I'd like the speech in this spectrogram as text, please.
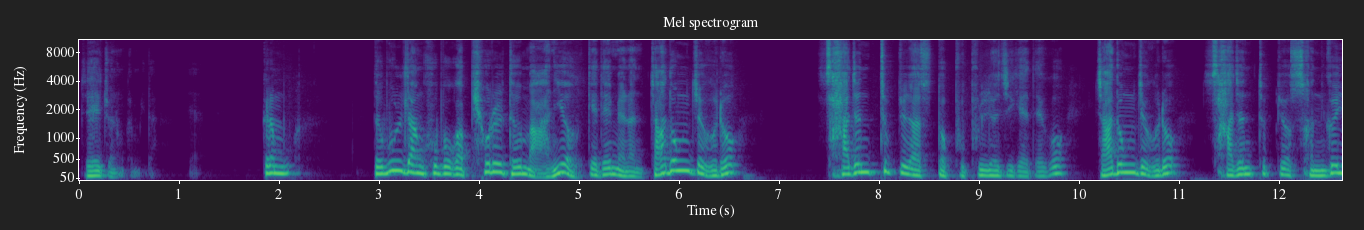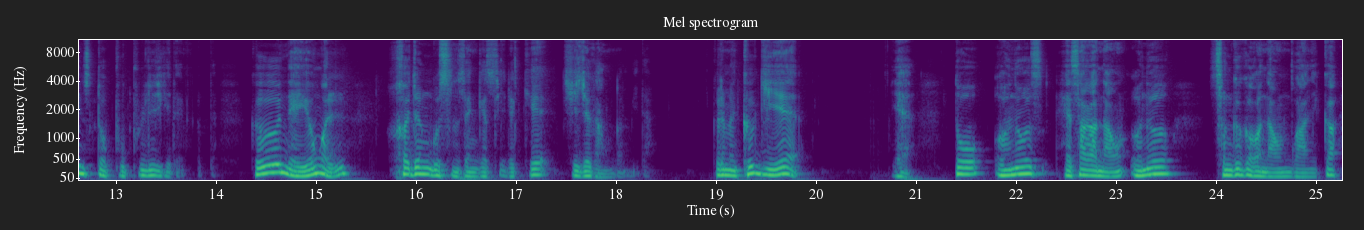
더해 주는 겁니다. 예. 그럼 더불당 후보가 표를 더 많이 얻게 되면 자동적으로 사전투표자 수도 부풀려지게 되고 자동적으로 사전투표 선거인 수도 부풀리게 되는 겁니다. 그 내용을 허정구 선생께서 이렇게 지적한 겁니다. 그러면 거기에 예, 또 어느 회사가 나온 어느 선거가 나오는 거 하니까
